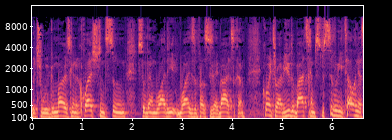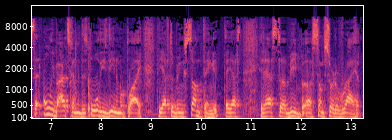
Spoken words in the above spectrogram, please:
which the Gemara is going to question soon. So then why do you, why is it supposed say ba'aretzchem? According to Rabbi Yehuda, ba'aretzchem specifically telling us that only ba'aretzchem, all these dinim apply. They have to bring something. It, they have, it has to be uh, some sort of raya.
